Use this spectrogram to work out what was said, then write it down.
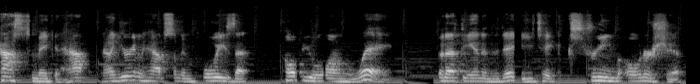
has to make it happen. Now, you're going to have some employees that help you along the way, but at the end of the day, you take extreme ownership.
